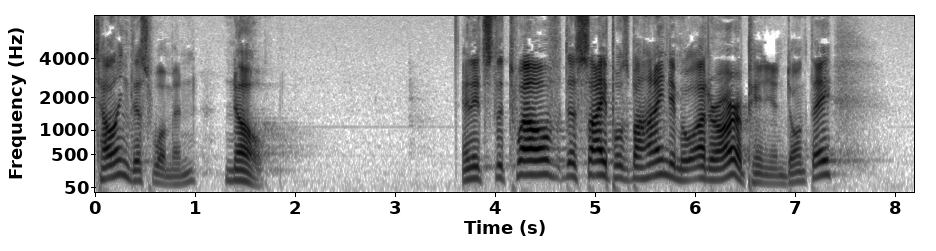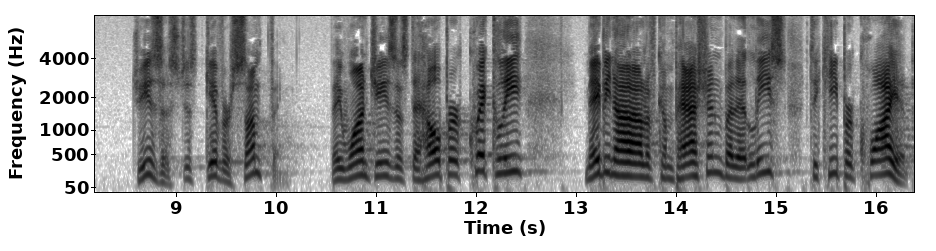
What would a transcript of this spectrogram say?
Telling this woman no. And it's the 12 disciples behind him who utter our opinion, don't they? Jesus, just give her something. They want Jesus to help her quickly, maybe not out of compassion, but at least to keep her quiet.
